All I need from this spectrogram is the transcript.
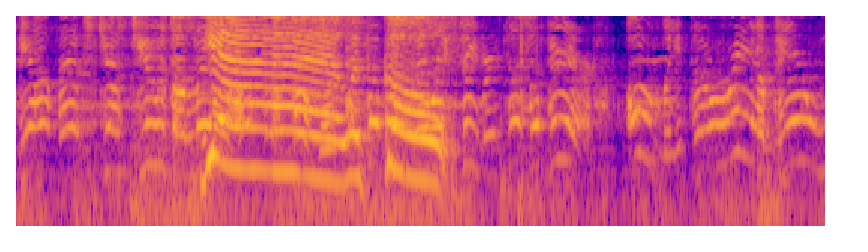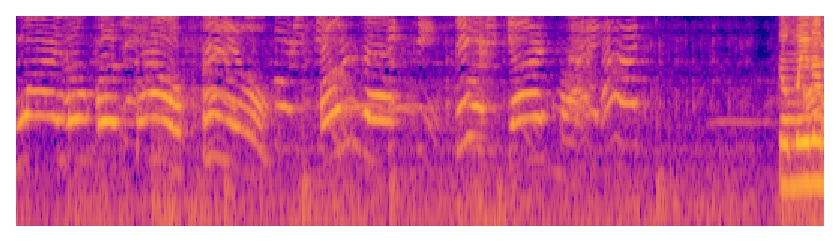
The offense just used a little Yeah, let's the go. receivers disappear, only to reappear wide open downfield. From the six-yard line. Don't wait him.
